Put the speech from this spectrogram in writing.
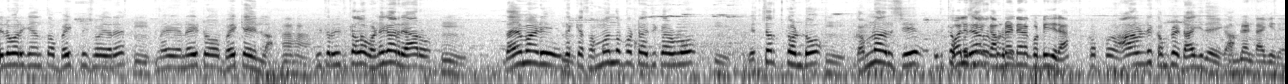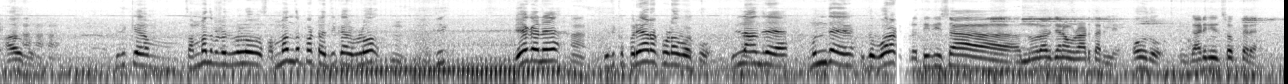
ಡೆಲಿವರಿಗೆ ಅಂತ ಬೈಕ್ ನಿಲ್ಸಿದ್ದಾರೆ ನೈಟು ಬೈಕೇ ಇಲ್ಲ. ಈ ತರ ಇದಕ್ಕೆಲ್ಲ ಹೊಣೆಗಾರ ಯಾರು? ದಯಮಾಡಿ ಇದಕ್ಕೆ ಸಂಬಂಧಪಟ್ಟ ಅಧಿಕಾರಿಗಳು ಎಚ್ಚೆತ್ಕೊಂಡು ಗಮನ ಹರಿಸಿ ಇದಕ್ಕೆ ಕಂಪ್ಲೇಂಟ್ ಏನೋ ಕೊಟ್ಟಿದ್ದೀರಾ? ಆಲ್ರೆಡಿ ಕಂಪ್ಲೇಂಟ್ ಆಗಿದೆ ಈಗ. ಕಂಪ್ಲೇಂಟ್ ಆಗಿದೆ. ಹೌದು. ಇದಕ್ಕೆ ಸಂಬಂಧಪಟ್ಟ ಸಂಬಂಧಪಟ್ಟ ಅಧಿಕಾರಿಗಳು ಬೇಗನೆ ಇದಕ್ಕೆ ಪರಿಹಾರ ಕೊಡಬೇಕು. ಇಲ್ಲ ಅಂದ್ರೆ ಮುಂದೆ ಇದು ಹೋರಾಟ. ಪ್ರತಿ ದಿವಸ ನೂರಾರು ಜನ ಓಡಾಡ್ತಾರೆ ಇಲ್ಲಿ. ಹೌದು. ಗಾಡಿ ನಿಲ್ಸಿ ಹೋಗ್ತಾರೆ ಆ,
